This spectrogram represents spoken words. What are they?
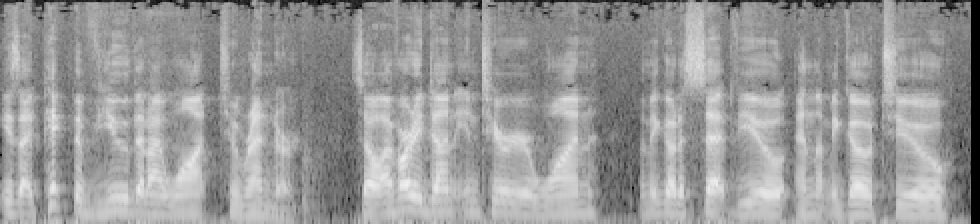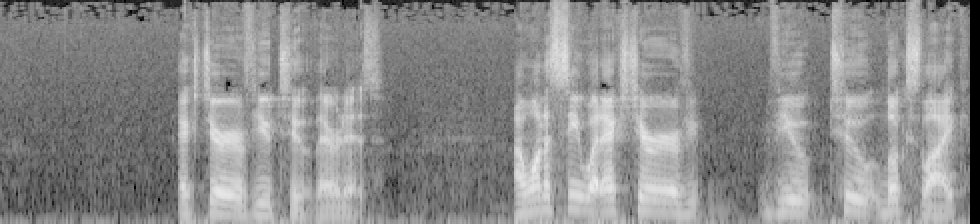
is I pick the view that I want to render. So I've already done interior 1. Let me go to set view and let me go to exterior view 2. There it is. I want to see what exterior view, 2 looks like.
